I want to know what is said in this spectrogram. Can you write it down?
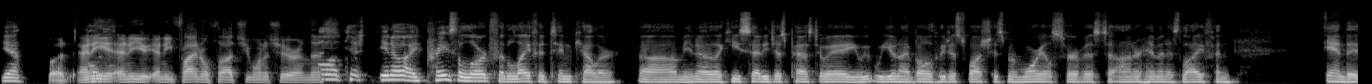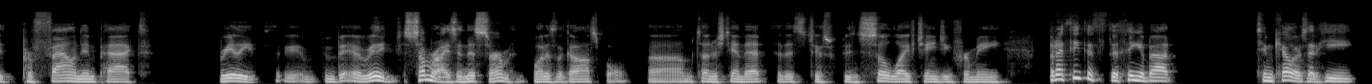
Yeah. But any well, any any final thoughts you want to share on this? Well, just you know, I praise the Lord for the life of Tim Keller. Um, you know, like he said, he just passed away. We, we, you and I both, we just watched his memorial service to honor him and his life, and and the profound impact. Really, really summarizing this sermon. What is the gospel? Um, to understand that, it's just been so life changing for me. But I think that the thing about Tim Keller is that he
